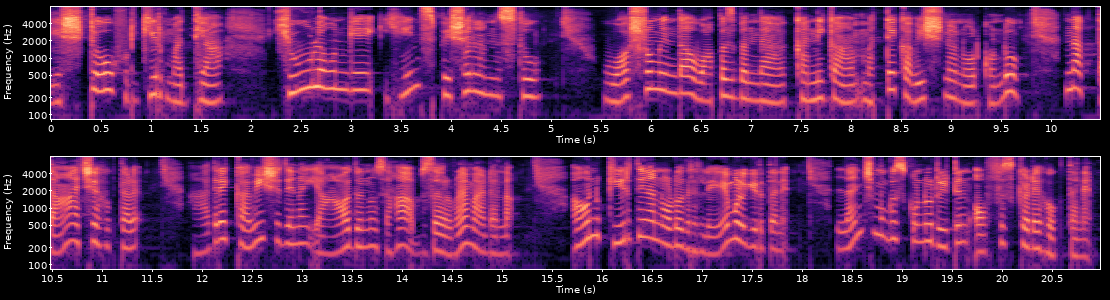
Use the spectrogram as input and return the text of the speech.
ಎಷ್ಟೋ ಹುಡುಗಿರ ಮಧ್ಯ ಇವಳು ಅವನಿಗೆ ಏನು ಸ್ಪೆಷಲ್ ಅನ್ನಿಸ್ತು. ವಾಶ್ರೂಮಿಂದ ವಾಪಸ್ ಬಂದ ಕನ್ನಿಕಾ ಮತ್ತೆ ಕವಿಶ್ನ ನೋಡಿಕೊಂಡು ನಗ್ತಾ ಆಚೆ ಹೋಗ್ತಾಳೆ. ಆದರೆ ಕವಿಶ್ ದಿನ ಯಾವುದನ್ನು ಸಹ ಅಬ್ಸರ್ವೇ ಮಾಡಲ್ಲ. ಅವನು ಕೀರ್ತಿನ ನೋಡೋದ್ರಲ್ಲೇ ಮುಳುಗಿರ್ತಾನೆ. ಲಂಚ್ ಮುಗಿಸ್ಕೊಂಡು ರಿಟರ್ನ್ ಆಫೀಸ್ ಕಡೆ ಹೋಗ್ತಾನೆ.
